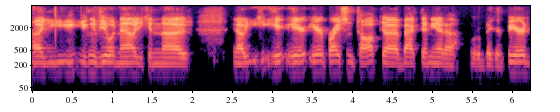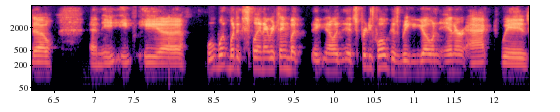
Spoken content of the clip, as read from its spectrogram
Uh, you, you can view it now. You can, uh, you know, hear, hear, hear Bryson talk. Uh, back then, he had a little bigger beard, though, and he he, he uh, would, would explain everything. But you know, it's pretty cool because we can go and interact with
